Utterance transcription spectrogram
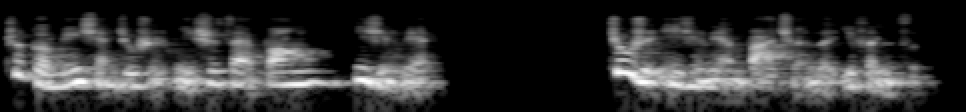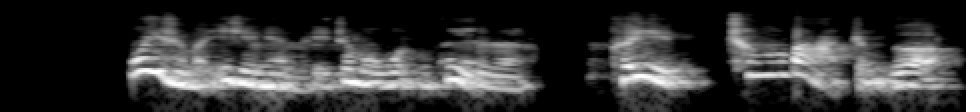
这个明显就是你是在帮异性恋，就是异性恋霸权的一份子。为什么异性恋可以这么稳固？是的，可以称霸整个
